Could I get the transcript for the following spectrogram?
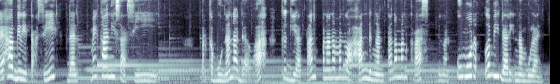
rehabilitasi, dan mekanisasi. Perkebunan adalah kegiatan penanaman lahan dengan tanaman keras dengan umur lebih dari enam bulan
